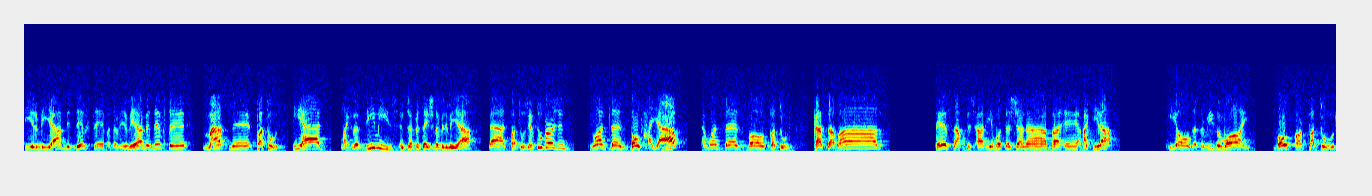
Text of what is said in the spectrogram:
Yirmiyah Medifte, but Rav Yirmiyah Medifte, Matne Patur. He had, like Rav Dimi's interpretation of Yirmiyah, that Patur. So you have two versions. One says both Hayab, and one says both patur. Kasabar Pesach b'shar yemot hashana ba'akira. He holds that the reason why both are patur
